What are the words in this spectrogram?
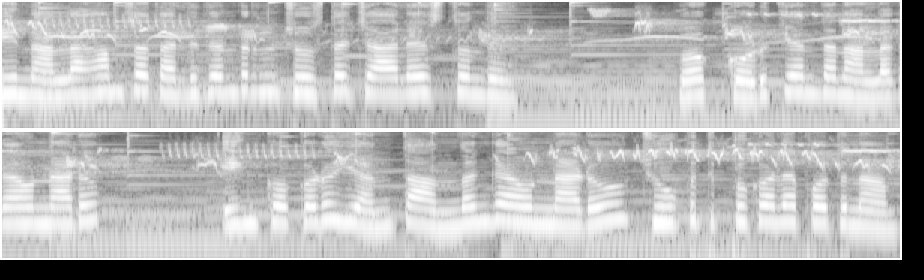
ఈ నల్లహంస తల్లిదండ్రులను చూస్తే చాలేస్తుంది. ఓ కొడుకు ఎంత నల్లగా ఉన్నాడు. ఇంకొకడు ఎంత అందంగా ఉన్నాడు చూపు తిప్పుకోలేకపోతున్నాం.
